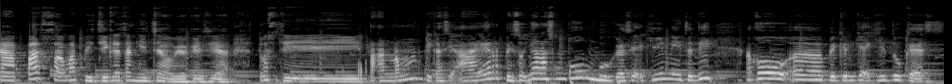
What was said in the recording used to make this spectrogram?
kapas sama biji kacang hijau ya guys ya. Terus ditanam dikasih air besoknya langsung tumbuh guys kayak gini. Jadi aku uh, bikin kayak gitu guys.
